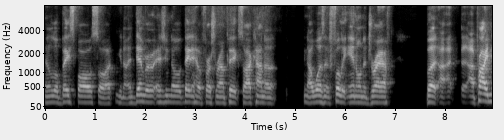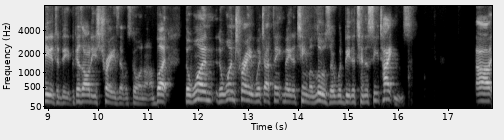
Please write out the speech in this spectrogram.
and a little baseball. So I, you know, in Denver, as you know, they didn't have a first round pick, so I kind of, you know, I wasn't fully in on the draft, but I I probably needed to be because all these trades that was going on. But the one the one trade which I think made a team a loser would be the Tennessee Titans. Uh,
